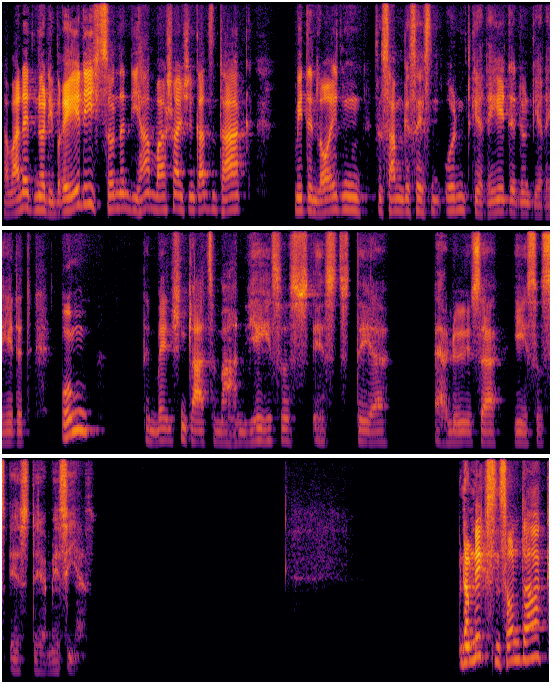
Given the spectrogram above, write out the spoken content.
da war nicht nur die Predigt, sondern die haben wahrscheinlich den ganzen Tag mit den Leuten zusammengesessen und geredet und geredet, um den Menschen klarzumachen, Jesus ist der Erlöser, Jesus ist der Messias. Und am nächsten Sonntag,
